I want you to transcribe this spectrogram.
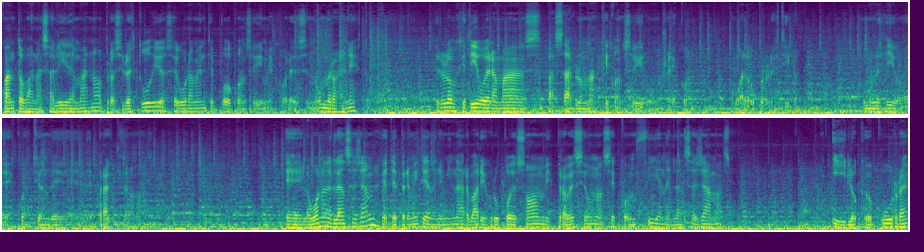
cuántos van a salir y demás, no, pero si lo estudio seguramente puedo conseguir mejores números en esto. Pero el objetivo era más pasarlo más que conseguir un récord o algo por el estilo. Como les digo, es cuestión de, práctica nomás. Eh, lo bueno del lanzallamas es que te permiten eliminar varios grupos de zombies, pero a veces uno se confía en el lanzallamas y lo que ocurre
